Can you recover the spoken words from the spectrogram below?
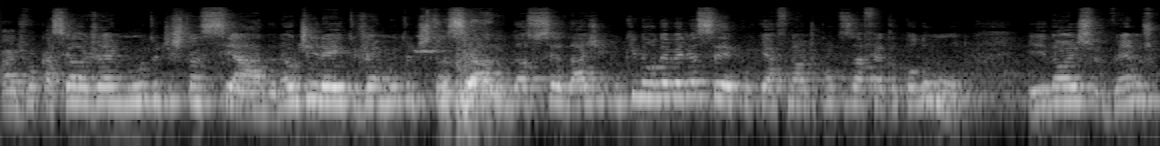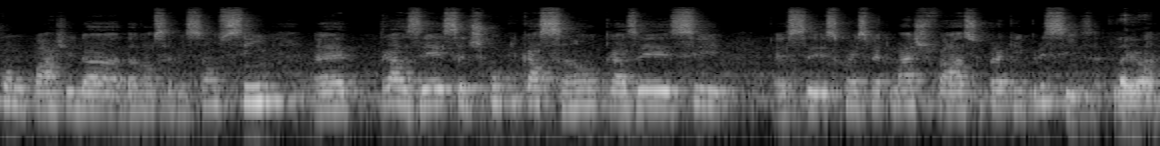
a advocacia ela já é muito distanciada, né? o direito já é muito distanciado da sociedade, o que não deveria ser, porque afinal de contas afeta todo mundo. E nós vemos como parte da, da nossa missão, sim, é, trazer essa descomplicação, trazer esse, esse, esse conhecimento mais fácil para quem precisa. Legal. Tá?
